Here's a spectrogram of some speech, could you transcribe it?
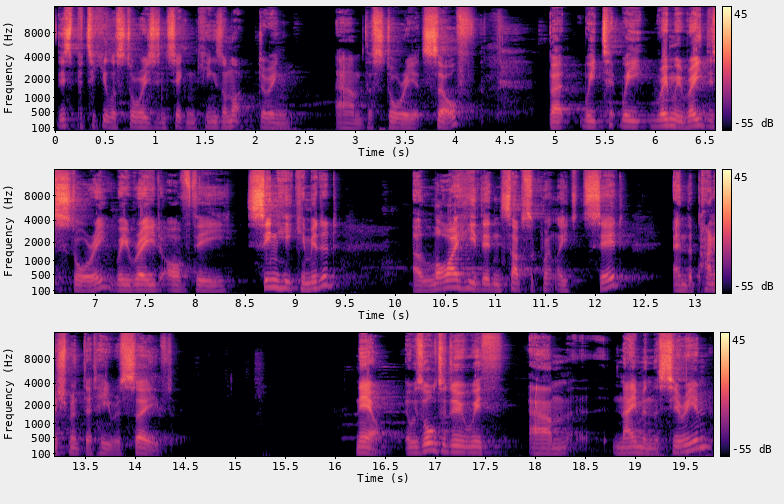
this particular story is in Second Kings. I'm not doing um, the story itself, but we, we, when we read this story, we read of the sin he committed, a lie he then subsequently said, and the punishment that he received. Now, it was all to do with um, Naaman the Syrian.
